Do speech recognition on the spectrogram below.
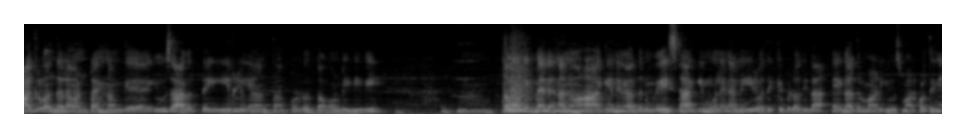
ಆದರೂ ಒಂದಲ್ಲ ಒಂದು ಟೈಮ್ ನಮಗೆ ಯೂಸ್ ಆಗುತ್ತೆ, ಇರಲಿ ಅಂತ ಅಂದ್ಕೊಂಡು ತೊಗೊಂಡಿದ್ದೀವಿ ತೊಗೊಂಡಿದ್ಮೇಲೆ ನಾನು ಹಾಗೇ ಅದನ್ನು ವೇಸ್ಟ್ ಆಗಿ ಮೂಲೆಯಲ್ಲಿ ಇರೋದಕ್ಕೆ ಬಿಡೋದಿಲ್ಲ. ಹೇಗಾದರೂ ಮಾಡಿ ಯೂಸ್ ಮಾಡ್ಕೊಳ್ತೀನಿ.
